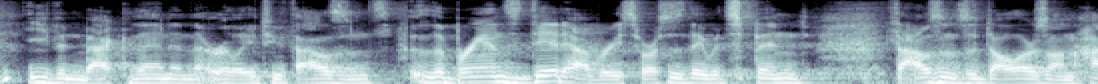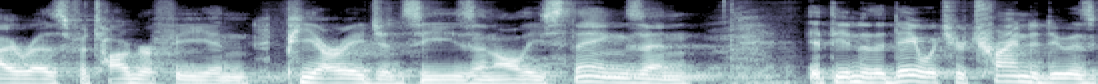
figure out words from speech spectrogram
even back then in the early 2000s. The brands did have resources. They would spend thousands of dollars on high res photography and PR agencies and all these things. And at the end of the day, what you're trying to do is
